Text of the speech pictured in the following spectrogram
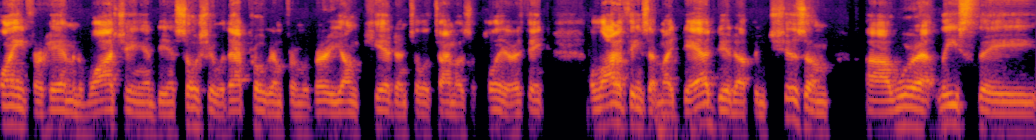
playing for him and watching and being associated with that program from a very young kid until the time I was a player, I think a lot of things that my dad did up in Chisholm uh, were at least the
